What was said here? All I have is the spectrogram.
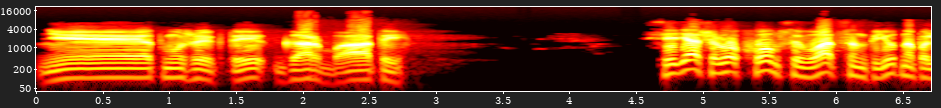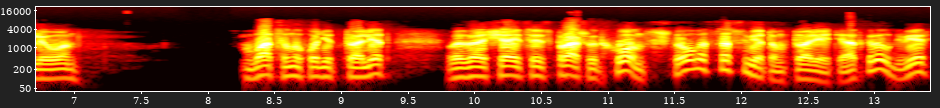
«Нет, мужик, ты горбатый». Сидя, Шерлок Холмс и Ватсон пьют Наполеон. Ватсон уходит в туалет, возвращается и спрашивает, «Холмс, что у вас со светом в туалете?» Открыл дверь,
